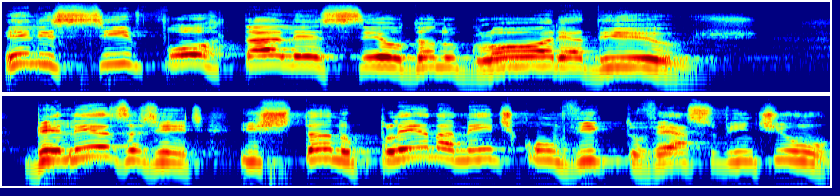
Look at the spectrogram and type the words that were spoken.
ele se fortaleceu, dando glória a Deus. Beleza, gente? Estando plenamente convicto, verso 21,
